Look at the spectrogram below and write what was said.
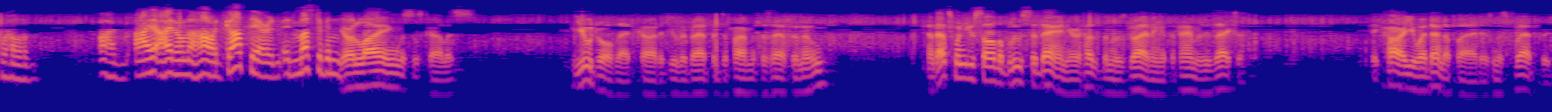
Well, I, I, I don't know how it got there. It, it must have been. You're lying, Mrs. Carlos. You drove that car to Julie Bradford's apartment this afternoon. And that's when you saw the blue sedan your husband was driving at the time of his accident. The car you identified as Miss Bradford's.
